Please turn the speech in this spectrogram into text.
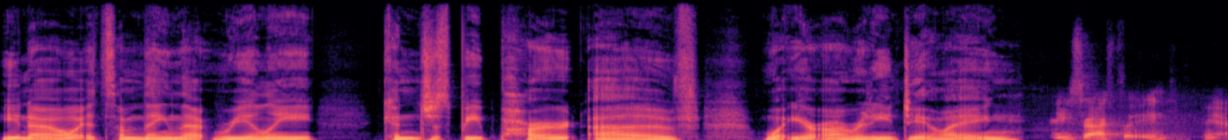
you know, it's something that really can just be part of what you're already doing. Exactly. Yeah.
